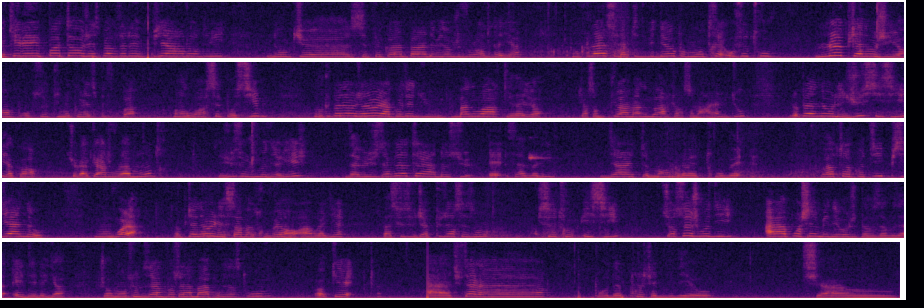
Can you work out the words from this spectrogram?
Ok les potos, j'espère que vous allez bien aujourd'hui. Donc euh, ça fait quand même pas mal de vidéos que je fais aujourd'hui d'ailleurs. Donc là c'est la petite vidéo pour montrer où se trouve le piano géant. Pour ceux qui ne connaissent peut-être pas l'endroit, c'est possible. Donc le piano géant est à côté du manoir qui est d'ailleurs qui ressemble plus à un manoir, qui ressemble à rien du tout. Le piano il est juste ici, d'accord? Sur la carte je vous la montre. C'est juste où je me dirige. Vous avez juste à vous atterrir dessus et ça valide directement, vous l'avez trouvé. Votre petit piano. Donc voilà. Le piano il est simple à trouver à vrai dire parce que c'est déjà plusieurs saisons qui se trouvent ici. Sur ce je vous dis à la prochaine vidéo. J'espère que ça vous a aidé les gars. Je vous montre une deuxième la map où ça se trouve. Ok. À tout à l'heure pour de prochaines vidéos. Ciao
